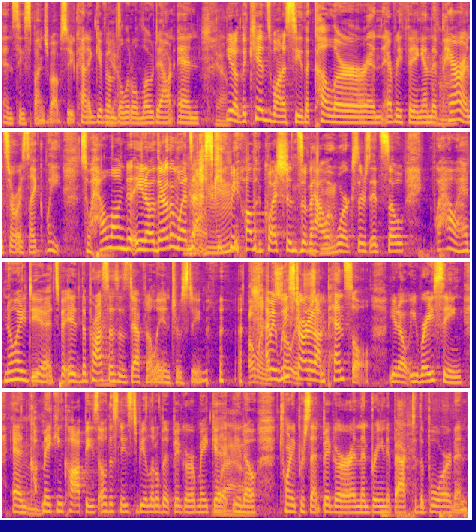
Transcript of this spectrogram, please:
and see spongebob so you kind of give them Yeah. the little lowdown and Yeah. you know the kids want to see the color and everything and the Mm-hmm. parents are always like wait so how long did you know they're the ones asking me all the questions of how Mm-hmm. it works there's it's so wow i had no idea it's it, the process is definitely interesting Oh i mean we started on pencil you know erasing and Mm. co- making copies oh this needs to be a little bit bigger make it you know 20% bigger and then bringing it back to the board and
